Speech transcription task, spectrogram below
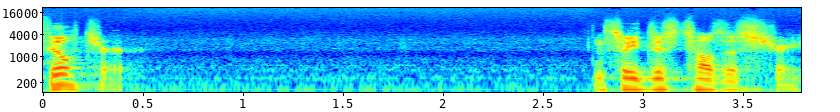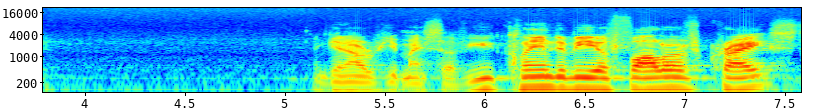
filter. And so he just tells us straight. Again, I'll repeat myself. You claim to be a follower of Christ,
